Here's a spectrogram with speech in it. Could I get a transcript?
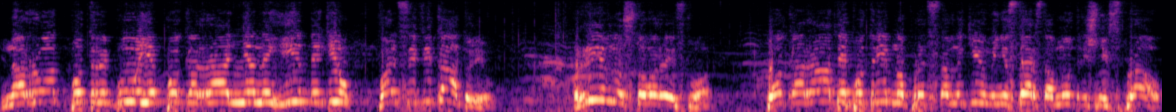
Народ потребує покарання негідників, фальсифікаторів. Рівно ж товариство. Покарати потрібно представників Міністерства внутрішніх справ,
